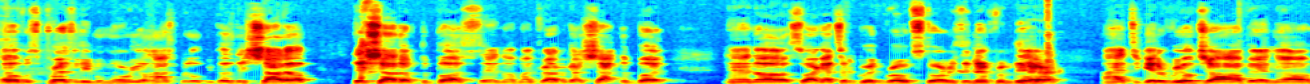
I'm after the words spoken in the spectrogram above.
Elvis Presley Memorial Hospital because they shot up, they shot up the bus, and uh, my driver got shot in the butt, and uh, so I got some good road stories, and then from there, I had to get a real job, and uh,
